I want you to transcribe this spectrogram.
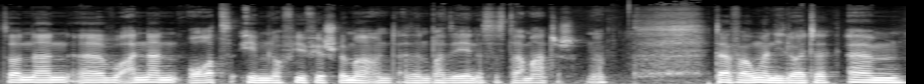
sondern äh, wo andernorts eben noch viel, viel schlimmer. Und also in Brasilien ist es dramatisch. Ne? Da verhungern die Leute. Ähm,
